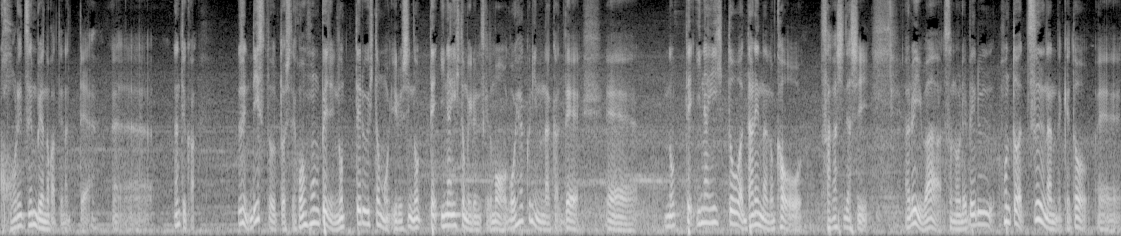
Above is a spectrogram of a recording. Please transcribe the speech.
これ全部やんのかってなって、えー、ていうか要するにリストとしてホームページに載ってる人もいるし載っていない人もいるんですけども500人の中で、えー、載っていない人は誰なのかを探し出しあるいはそのレベル本当は2なんだけど、え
